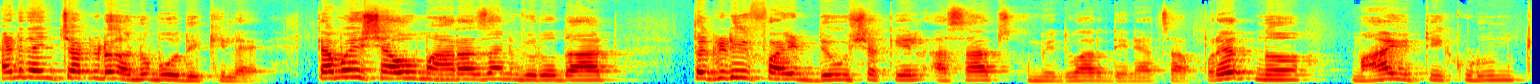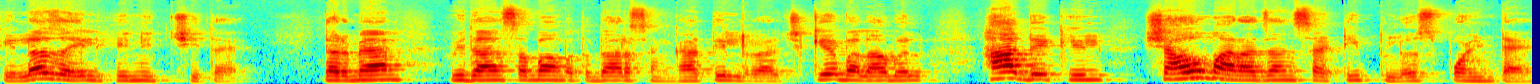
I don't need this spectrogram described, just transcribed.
आणि त्यांच्याकडे अनुभव देखील आहे. त्यामुळे शाहू महाराजांविरोधात तगडी फाईट देऊ शकेल असाच उमेदवार देण्याचा प्रयत्न महायुतीकडून केला जाईल हे निश्चित आहे. दरम्यान विधानसभा मतदारसंघातील राजकीय बलाबल हा देखील शाहू महाराजांसाठी प्लस पॉईंट आहे.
